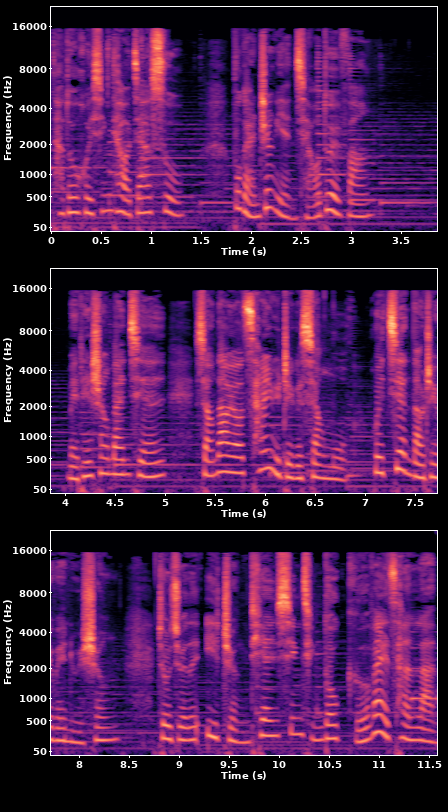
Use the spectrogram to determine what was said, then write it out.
他都会心跳加速，不敢正眼瞧对方。每天上班前想到要参与这个项目，会见到这位女生，就觉得一整天心情都格外灿烂，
